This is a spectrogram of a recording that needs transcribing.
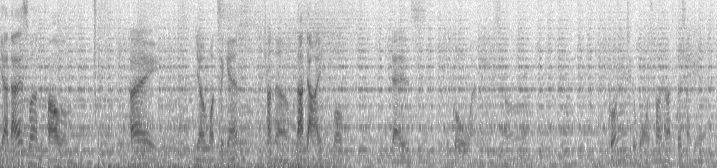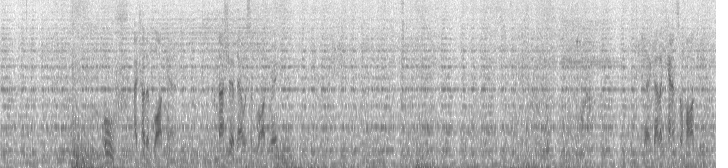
yeah, that is one of the problems. I, you know, once again, trying to not die. Well, that is going into the wall is probably not the best idea. Oof, I tried to block it. I'm not sure if that was a block break. Yeah, I gotta cancel Haki.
